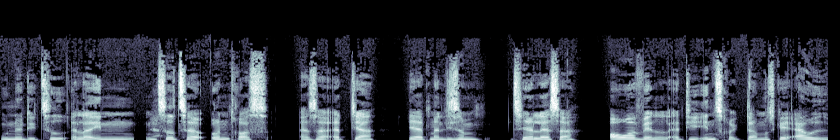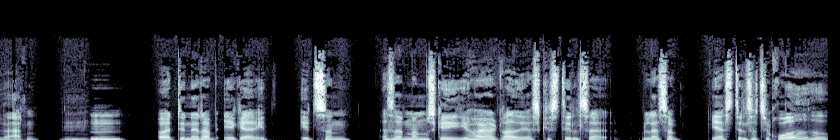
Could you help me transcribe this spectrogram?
unødig tid, eller en, en tid til at undres. Altså, at, jeg, ja, at man ligesom til at lade sig overvælde af de indtryk, der måske er ude i verden. Mm. Mm. Og at det netop ikke er et, et sådan, altså at man måske i højere grad jeg skal stille sig, lade sig ja, stille sig til rådighed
